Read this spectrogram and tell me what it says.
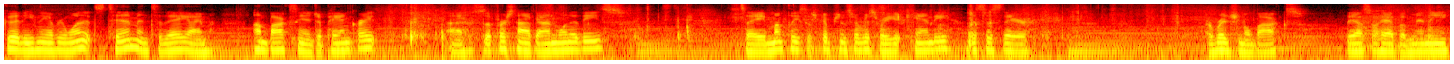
Good evening, everyone. It's Tim, and today I'm unboxing a Japan crate. Uh, this is the first time I've gotten one of these. It's a monthly subscription service where you get candy. This is their original box. They also have a mini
